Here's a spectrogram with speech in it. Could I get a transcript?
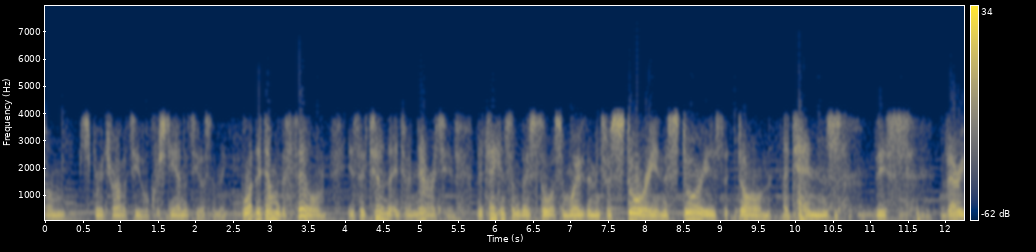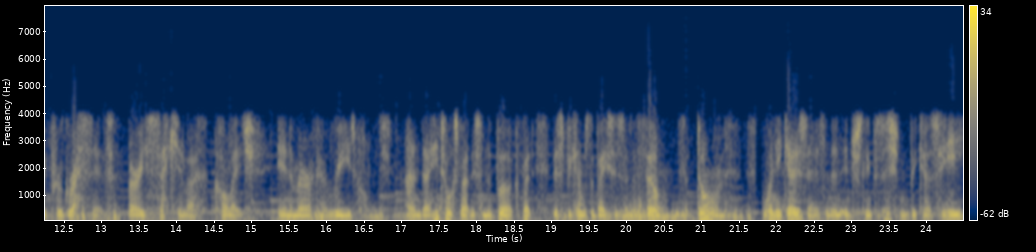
on Spirituality or Christianity or something. But what they've done with the film is they've turned that into a narrative. They've taken some of those thoughts and wove them into a story, and the story is that Don attends this very progressive, very secular college in America, Reed College. And uh, he talks about this in the book, but this becomes the basis of the film. Don, when he goes there, is in an interesting position because he.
